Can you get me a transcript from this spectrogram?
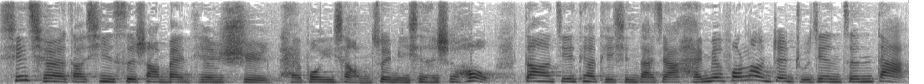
星期二到星期四上半天是台风影响我们最明显的时候。当然，今天要提醒大家，海面风浪正逐渐增大，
